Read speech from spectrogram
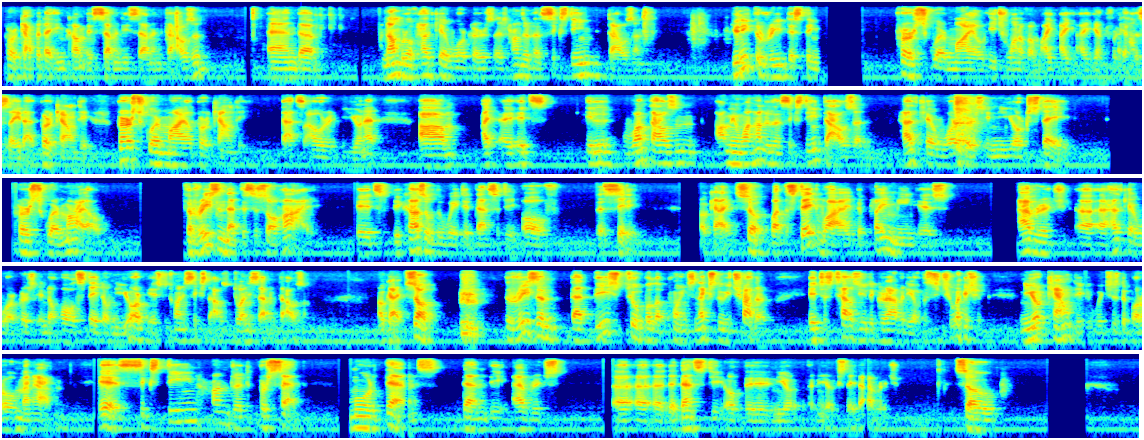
per capita income is 77,000. And uh, number of healthcare workers is 116,000. You need to read this thing per square mile, each one of them. I, I, I can't forget to say that, per county. Per square mile per county. That's our unit. Um, I, it's 1,000, I mean, 116,000 healthcare workers in New York State per square mile. The reason that this is so high, it's because of the weighted density of the city. Okay, so but the statewide, the plain mean is average uh, uh healthcare workers in the whole state of New York is 26,000, 27,000. Okay, so the reason that these two bullet points next to each other, it just tells you the gravity of the situation. New York County, which is the borough of Manhattan, is 1,600% more dense than the average, uh, uh, uh, the density of the New York, New York State average. So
